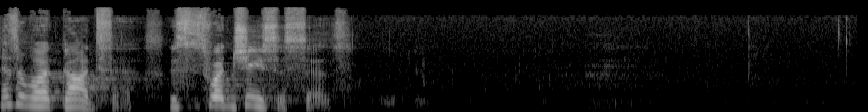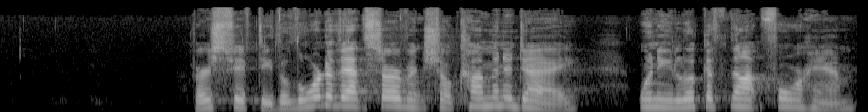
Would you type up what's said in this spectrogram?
This is what God says. This is what Jesus says. Verse 50 The Lord of that servant shall come in a day when he looketh not for him,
